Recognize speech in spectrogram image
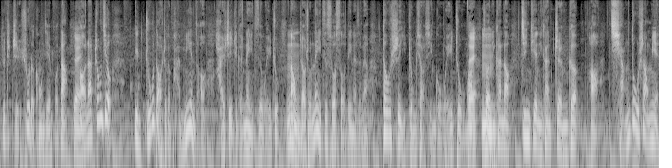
就是指数的空间不大。对，好，那终究以主导这个盘面的哦，还是以这个内资为主。嗯、那我们知道说，内资所锁定的怎么样，都是以中小型股为主嘛。对，所以你看到今天，你看整个哈强度上面。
